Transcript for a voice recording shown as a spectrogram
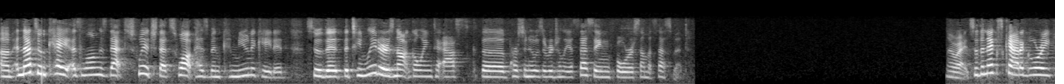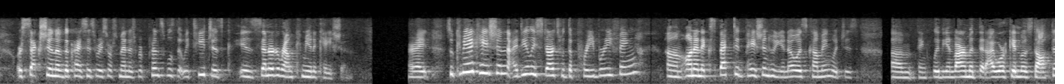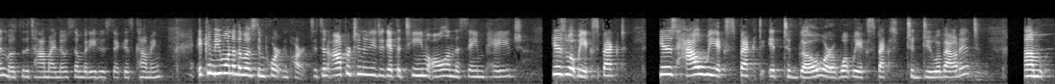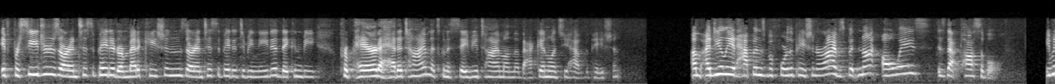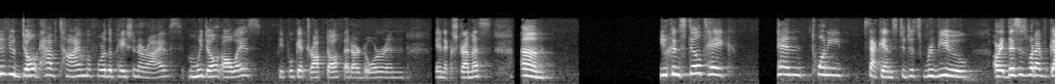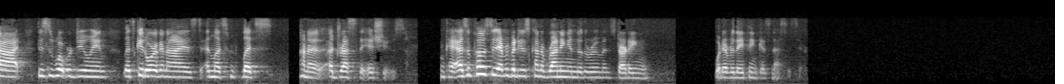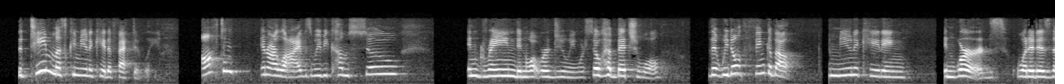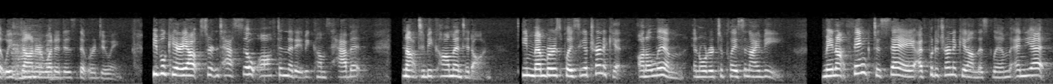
Um, and that's okay as long as that switch, that swap, has been communicated so that the team leader is not going to ask the person who was originally assessing for some assessment. All right, so the next category or section of the crisis resource management principles that we teach is, is centered around communication. All right, so communication ideally starts with the pre-briefing um, on an expected patient who you know is coming, which is um, thankfully the environment that I work in most often. Most of the time I know somebody who's sick is coming. It can be one of the most important parts. It's an opportunity to get the team all on the same page. Here's what we expect. Here's how we expect it to go or what we expect to do about it. Um, if procedures are anticipated or medications are anticipated to be needed, they can be prepared ahead of time. That's going to save you time on the back end once you have the patient. Um, ideally, it happens before the patient arrives, but not always is that possible. Even if you don't have time before the patient arrives, and we don't always, people get dropped off at our door in, in extremis, um, you can still take 10, 20 seconds to just review all right, this is what I've got, this is what we're doing, let's get organized and let's let's kind of address the issues. Okay, as opposed to everybody just kind of running into the room and starting whatever they think is necessary. The team must communicate effectively. Often in our lives, we become so ingrained in what we're doing, we're so habitual that we don't think about communicating in words what it is that we've done or what it is that we're doing. People carry out certain tasks so often that it becomes habit not to be commented on. Team members placing a tourniquet on a limb in order to place an IV may not think to say, I've put a tourniquet on this limb, and yet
